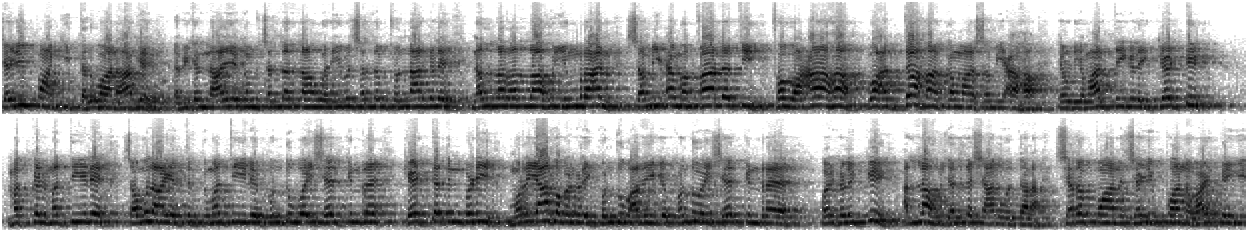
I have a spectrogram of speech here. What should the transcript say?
செழிப்பாக்கி தருவானாக. நபிகள் நாயகம் ஸல்லல்லாஹு அலைஹி வஸல்லம் சொன்னார்களே நல்லர் அல்லாஹு இம்ரான் சமிஅ மகாலத்தி வா வஅத்தாஹா கமா சமிஅஹா. என்னுடைய வார்த்தைகளை கேட்டு மக்கள் மத்தியிலே சமுதாயத்திற்கு மத்தியிலே கொண்டு போய் சேர்க்கின்ற கேட்டதின்படி முறையாக அவர்களை கொண்டு அதை கொண்டு போய் சேர்க்கின்றவர்களுக்கு அல்லாஹு ஜல்ல ஷானுவத்தாலா சிறப்பான செழிப்பான வாழ்க்கையை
